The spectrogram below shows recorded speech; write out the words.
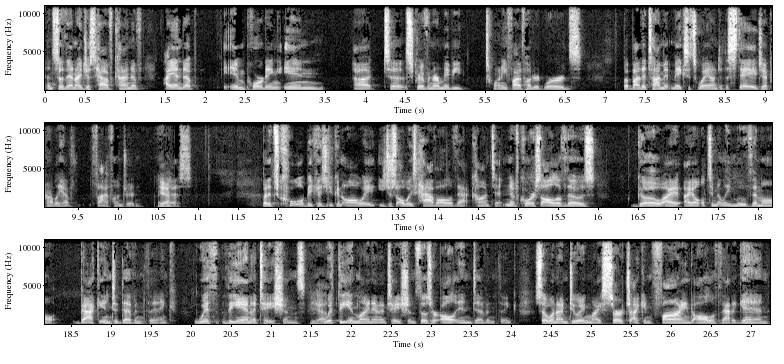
and so then I just have kind of I end up importing in uh, to Scrivener maybe twenty five hundred words, but by the time it makes its way onto the stage, I probably have five hundred. I Yeah. guess but it's cool because you can always you just always have all of that content and of course all of those go i, I ultimately move them all back into devon think with the annotations Yeah. with the inline annotations those are all in devon think so when i'm doing my search i can find all of that again.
